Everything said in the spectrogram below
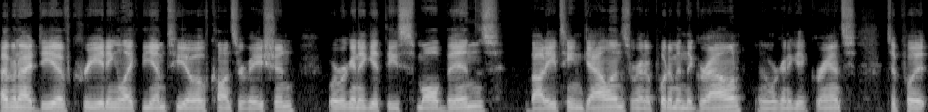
I have an idea of creating like the MTO of conservation, where we're going to get these small bins, about 18 gallons. We're going to put them in the ground, and we're going to get grants to put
